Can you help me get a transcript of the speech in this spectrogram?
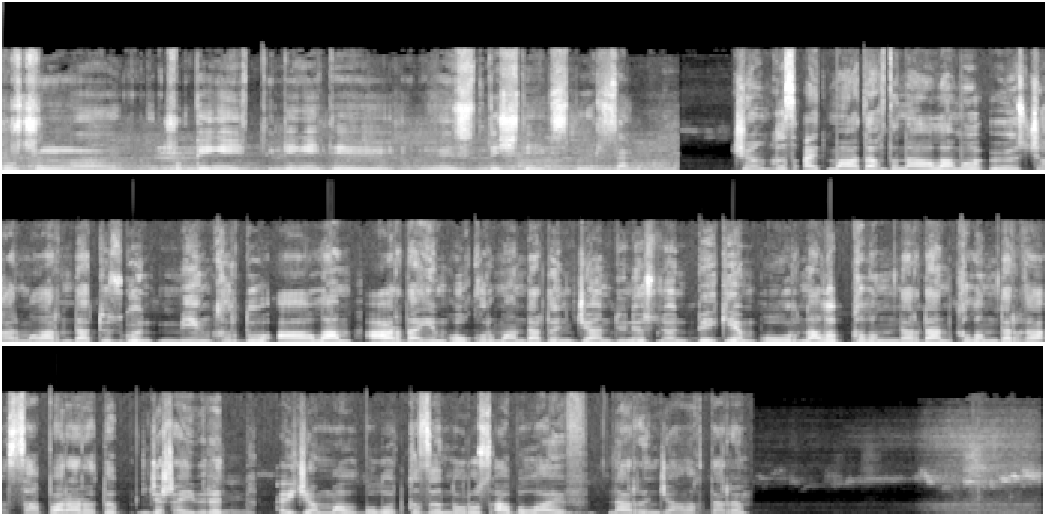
бурчун кеңейтүүнүн үстүндө иштейбиз буюрса чыңгыз айтматовдун ааламы өз чыгармаларында түзгөн миң кырдуу аалам ар дайым окурмандардын жан дүйнөсүнөн бекем орун алып кылымдардан кылымдарга сапар арытып жашай берет. Айжамал болот кызы нооруз абылаев нарын жаңылыктары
